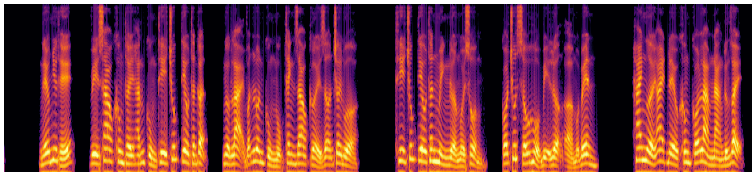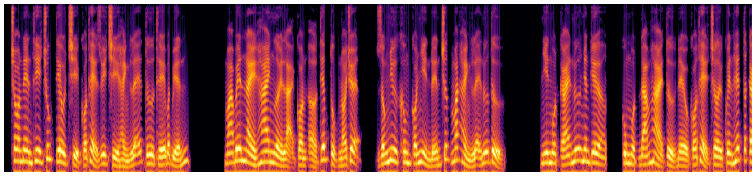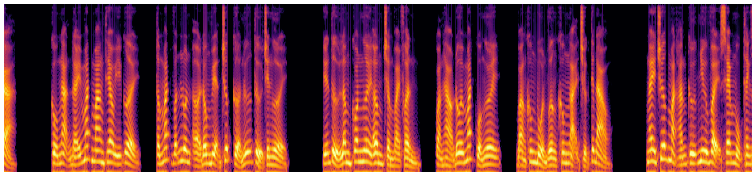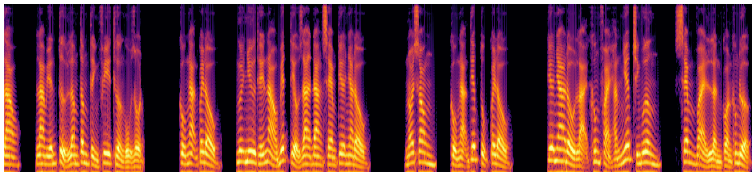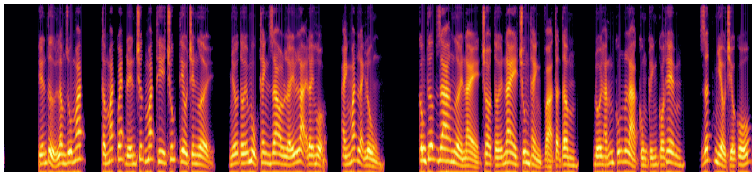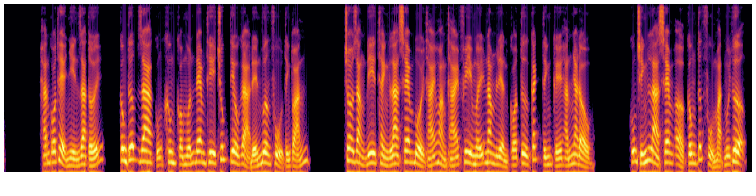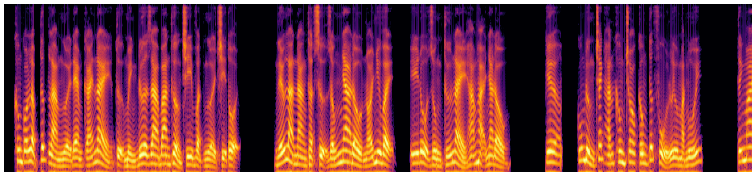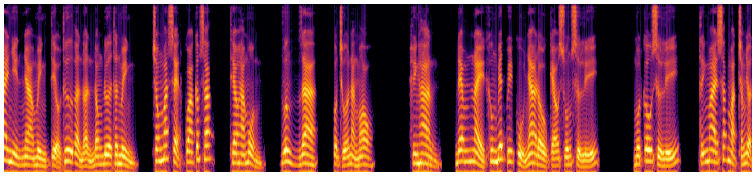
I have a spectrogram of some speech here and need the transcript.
Nếu như thế, vì sao không thấy hắn cùng thi trúc tiêu thân cận, ngược lại vẫn luôn cùng mục thanh giao cười giỡn chơi đùa. Thi trúc tiêu thân mình nửa ngồi xổm, có chút xấu hổ bị lượng ở một bên. Hai người ai đều không có làm nàng đứng dậy, cho nên thi trúc tiêu chỉ có thể duy trì hành lễ tư thế bất biến. Mà bên này hai người lại còn ở tiếp tục nói chuyện, giống như không có nhìn đến trước mắt hành lễ nữ tử. Nhìn một cái nữ nhân kia, cùng một đám hải tử đều có thể chơi quên hết tất cả. Cậu ngạn đấy mắt mang theo ý cười, tầm mắt vẫn luôn ở đông viện trước cửa nữ tử trên người. Yến tử lâm con ngươi âm trầm vài phần, quản hảo đôi mắt của ngươi, bằng không buồn vương không ngại trực tiếp đảo. Ngay trước mặt hắn cứ như vậy xem mục thanh giao, làm yến tử lâm tâm tình phi thường ủ rột. Cậu ngạn quay đầu, ngươi như thế nào biết tiểu gia đang xem kia nha đầu. Nói xong, cậu ngạn tiếp tục quay đầu. Kia nha đầu lại không phải hắn nhiếp chính vương, xem vài lần còn không được. Yến tử lâm du mắt, tầm mắt quét đến trước mắt thi trúc tiêu trên người, Nhớ tới mục thanh giao lấy lại đây hộp, ánh mắt lạnh lùng. Công tước ra người này cho tới nay trung thành và tận tâm, đối hắn cũng là cung kính có thêm, rất nhiều chiếu cố. Hắn có thể nhìn ra tới, công tước ra cũng không có muốn đem thi trúc tiêu gả đến vương phủ tính toán. Cho rằng đi thành la xem bồi thái hoàng thái phi mấy năm liền có tư cách tính kế hắn nha đầu. Cũng chính là xem ở công tức phủ mặt mũi thượng, không có lập tức làm người đem cái này tự mình đưa ra ban thưởng chi vật người trị tội. Nếu là nàng thật sự giống nha đầu nói như vậy, ý đồ dùng thứ này hãm hại nha đầu. kia cũng đừng trách hắn không cho công tức phủ lưu mặt mũi. Tĩnh Mai nhìn nhà mình tiểu thư ẩn ẩn đong đưa thân mình, trong mắt xẹt qua cấp sắc, theo há mồm, vương ra, quận chúa nàng mau. Hình hàn, đem này không biết quy củ nha đầu kéo xuống xử lý. Một câu xử lý, Tĩnh Mai sắc mặt trắng nhợt.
